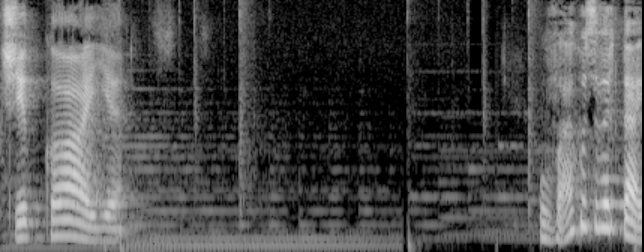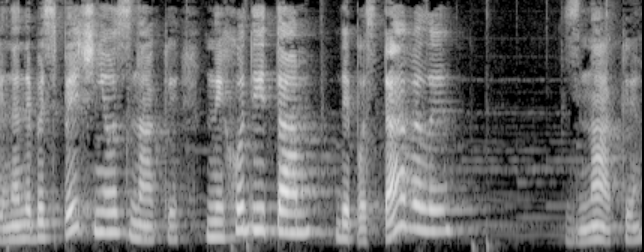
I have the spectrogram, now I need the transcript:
Чекає. Увагу звертай на небезпечні ознаки. Не ходи там, де поставили знаки.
